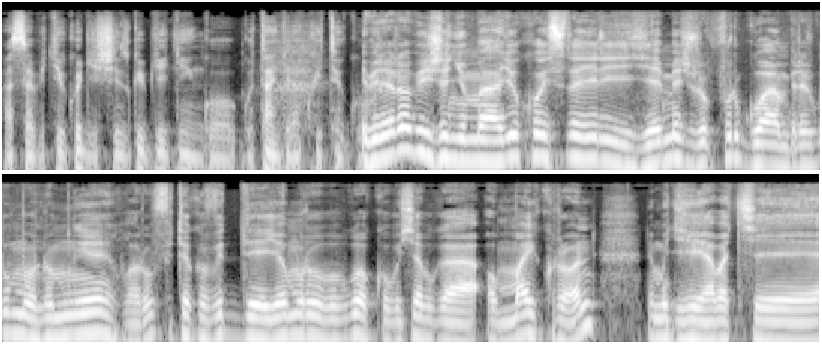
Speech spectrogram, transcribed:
asaba ikigo gishinzwe iby'ingingo gutangira kwitegura. Ibi rero bije nyuma y'uko israel yemeje urupfu rwa mbere rw'umuntu umwe wari ufite kovide yo muri ubu bwoko bushya bwa omayikoroni ni mu gihe abake-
